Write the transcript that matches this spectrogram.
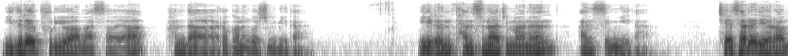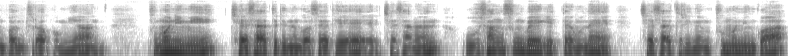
이들의 불의와 맞서야 한다라고 하는 것입니다. 이 일은 단순하지만은 않습니다. 제사를 예로 한번 들어보면 부모님이 제사 드리는 것에 대해 제사는 우상숭배이기 때문에 제사 드리는 부모님과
